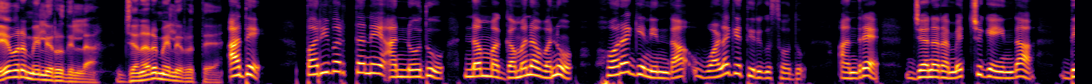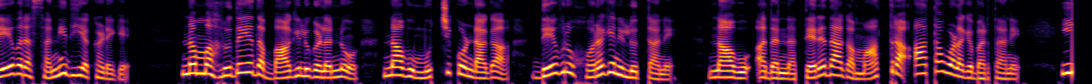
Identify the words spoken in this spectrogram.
ದೇವರ ಮೇಲಿರುವುದಿಲ್ಲ ಜನರ ಮೇಲಿರುತ್ತೆ. ಅದೇ. ಪರಿವರ್ತನೆ ಅನ್ನೋದು ನಮ್ಮ ಗಮನವನ್ನು ಹೊರಗಿನಿಂದ ಒಳಗೆ ತಿರುಗಿಸೋದು. ಅಂದ್ರೆ ಜನರ ಮೆಚ್ಚುಗೆಯಿಂದ ದೇವರ ಸನ್ನಿಧಿಯ ಕಡೆಗೆ. ನಮ್ಮ ಹೃದಯದ ಬಾಗಿಲುಗಳನ್ನು ನಾವು ಮುಚ್ಚಿಕೊಂಡಾಗ ದೇವರು ಹೊರಗೆ ನಿಲ್ಲುತ್ತಾನೆ. ನಾವು ಅದನ್ನ ತೆರೆದಾಗ ಮಾತ್ರ ಆತ ಒಳಗೆ ಬರ್ತಾನೆ. ಈ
